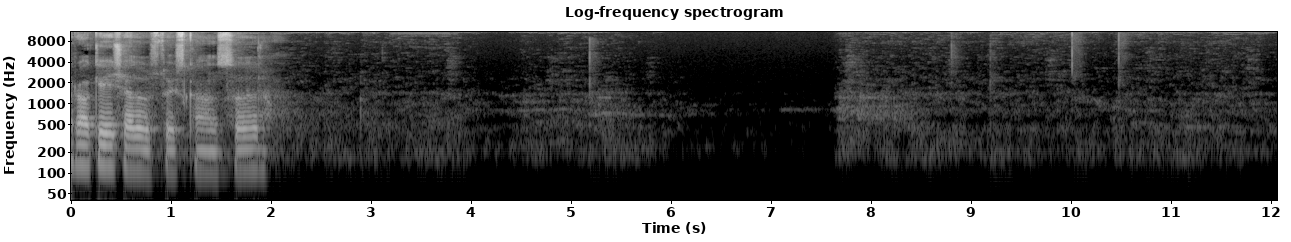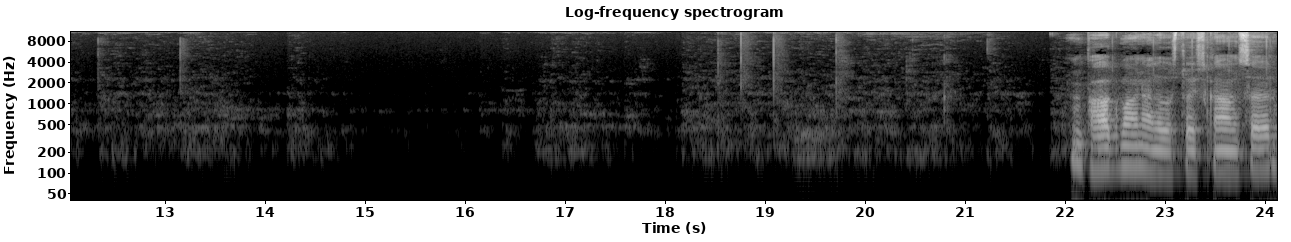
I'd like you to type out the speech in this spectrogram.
राकेश है दोस्तों इसका आंसर भागवान है दोस्तों इसका आंसर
